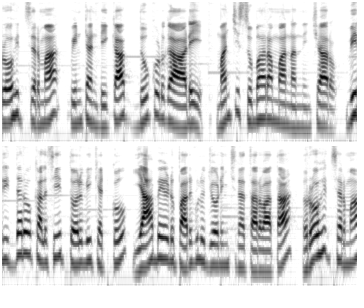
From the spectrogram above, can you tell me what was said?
రోహిత్ శర్మ క్వింటన్ డికాక్ దూకుడుగా ఆడి మంచి శుభారంభాన్ని అందించారు వీరిద్దరూ కలిసి తొలి వికెట్కు యాభై ఏడు పరుగులు జోడించిన తర్వాత రోహిత్ శర్మ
